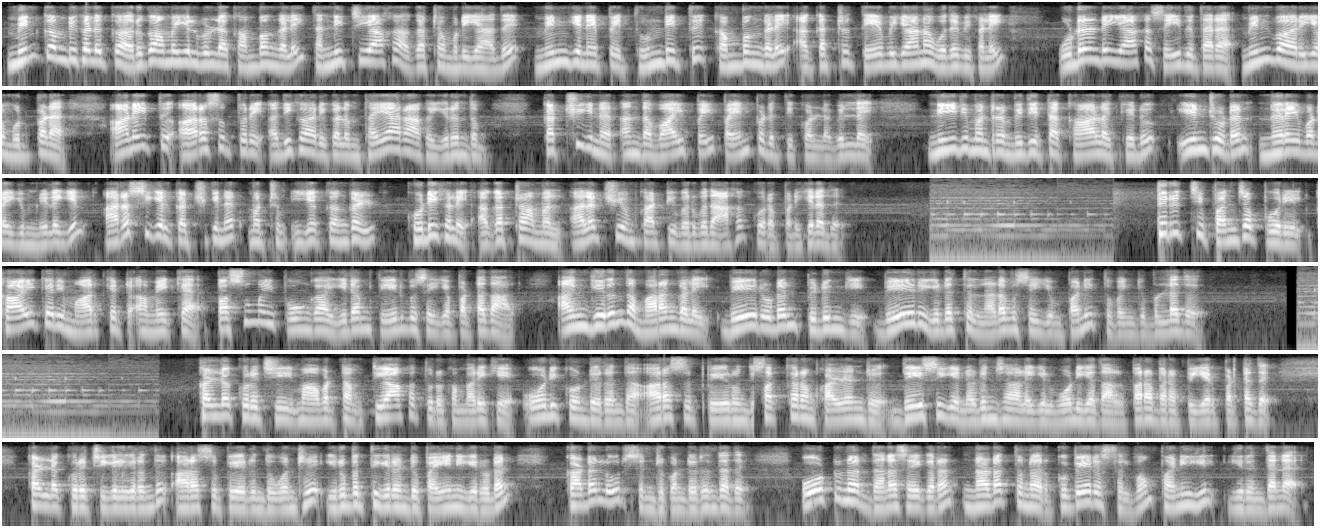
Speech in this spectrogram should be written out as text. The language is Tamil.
மின் கம்பிகளுக்கு அருகாமையில் உள்ள கம்பங்களை தன்னிச்சையாக அகற்ற முடியாது. மின் இணைப்பை துண்டித்து கம்பங்களை அகற்ற தேவையான உதவிகளை உடனடியாக செய்து தர மின் வாரியம் உட்பட அனைத்து அரசு துறை அதிகாரிகளும் தயாராக இருந்தும் கட்சியினர் அந்த வாய்ப்பை பயன்படுத்திக் கொள்ளவில்லை. நீதிமன்றம் விதித்த காலக்கெடு இன்றுடன் நிறைவடையும் நிலையில் அரசியல் கட்சியினர் மற்றும் இயக்கங்கள் கொடிகளை அகற்றாமல் அலட்சியம் காட்டி வருவதாக கூறப்படுகிறது. திருச்சி பஞ்சப்பூரில் காய்கறி மார்க்கெட் அமைக்க பசுமை பூங்கா இடம் தேர்வு செய்யப்பட்டதால் அங்கிருந்த மரங்களை வேருடன் பிடுங்கி வேறு இடத்தில் நடவு செய்யும் பணி துவங்கியுள்ளது. கள்ளக்குறிச்சி மாவட்டம் தியாகத்துருகம் அருகே ஓடிக்கொண்டிருந்த அரசு பேருந்து சக்கரம் கழன்று தேசிய நெடுஞ்சாலையில் ஓடியதால் பரபரப்பு ஏற்பட்டது. கள்ளக்குறிச்சியில் இருந்து அரசு பேருந்து ஒன்று இருபத்தி இரண்டு பயணியருடன் கடலூர் சென்று கொண்டிருந்தது. ஓட்டுநர் தனசேகரன் நடத்துனர் குபேரசெல்வம் பணியில் இருந்தனர்.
